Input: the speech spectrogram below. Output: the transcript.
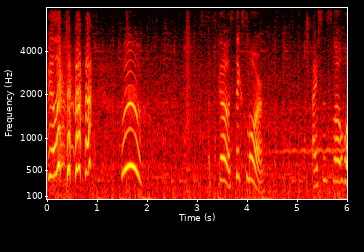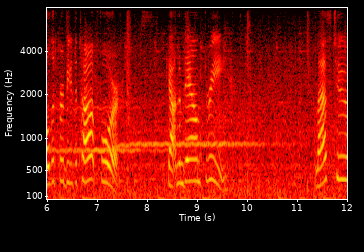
feel it? Woo. Let's go. Six more. Nice and slow. Hold it for a beat at the top. Four. Counting them down. Three. Last two.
